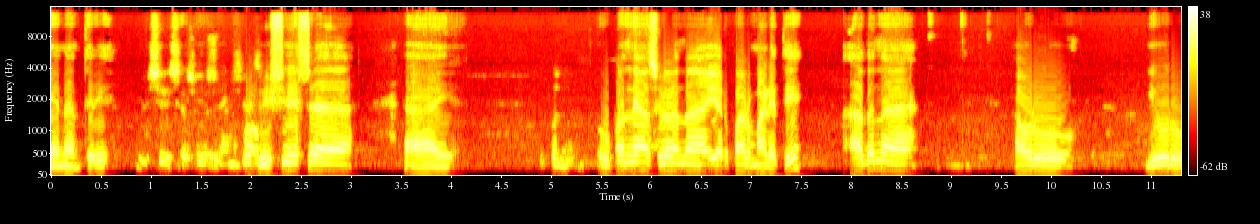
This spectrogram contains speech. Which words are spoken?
ಏನಂತೀರಿ? ವಿಶೇಷ ಉಪನ್ಯಾಸಗಳನ್ನ ಏರ್ಪಾಡು ಮಾಡೈತಿ. ಅದನ್ನ ಅವರು ಇವರು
